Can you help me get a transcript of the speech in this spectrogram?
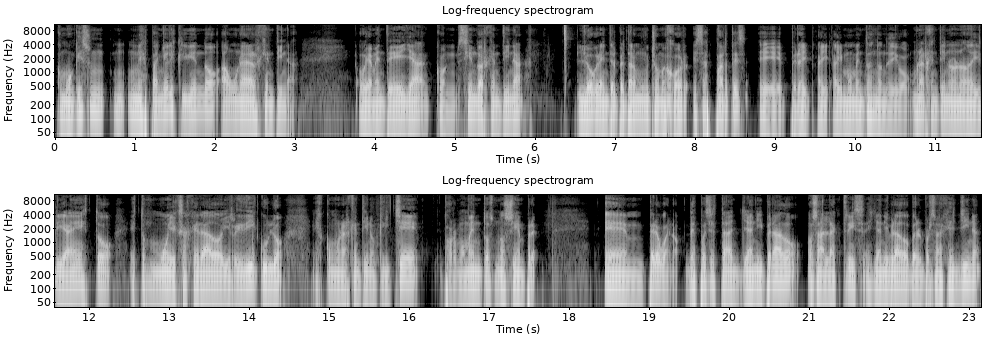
como que es un, español escribiendo a una argentina. Obviamente ella, con, siendo argentina, logra interpretar mucho mejor esas partes, eh, pero hay, hay, momentos en donde digo, un argentino no diría esto, esto es muy exagerado y ridículo, es como un argentino cliché, por momentos, no siempre. Em, pero bueno, después está Yanni Prado, o sea, la actriz es Yanni Prado, pero el personaje es Gina,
